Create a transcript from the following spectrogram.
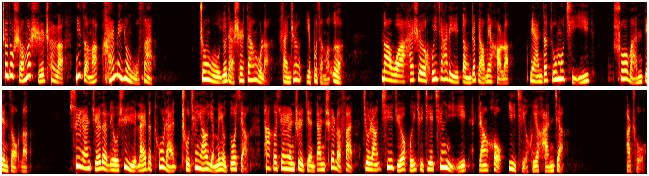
这都什么时辰了，你怎么还没用午饭？中午有点事耽误了，反正也不怎么饿。”那我还是回家里等着表妹好了，免得祖母起疑。说完便走了。虽然觉得柳絮雨来的突然，楚清瑶也没有多想。他和轩辕志简单吃了饭，就让七绝回去接青姨，然后一起回韩家。阿楚，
